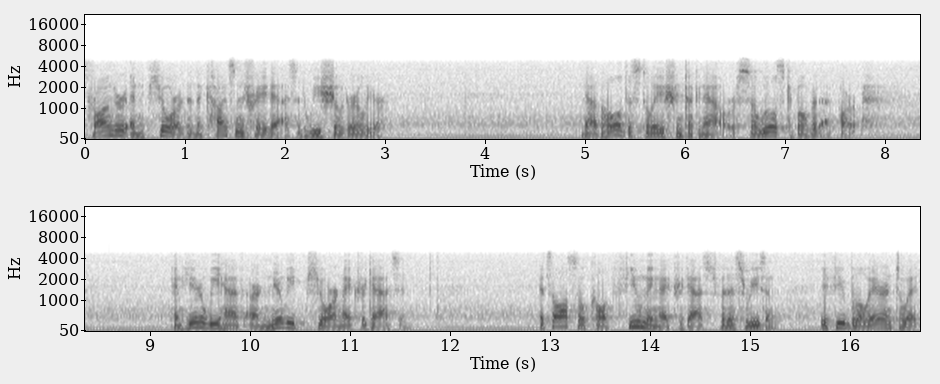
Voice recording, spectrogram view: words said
stronger and purer than the concentrated acid we showed earlier. Now the whole distillation took an hour, so we'll skip over that part. And here we have our nearly pure nitric acid. It's also called fuming nitric acid for this reason. If you blow air into it,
